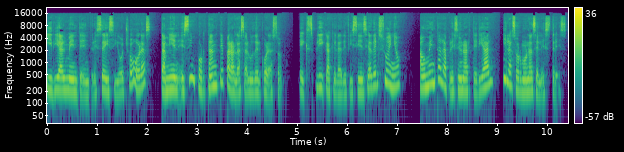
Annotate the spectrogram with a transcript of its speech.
idealmente entre 6 y 8 horas, también es importante para la salud del corazón. Explica que la deficiencia del sueño aumenta la presión arterial y las hormonas del estrés,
